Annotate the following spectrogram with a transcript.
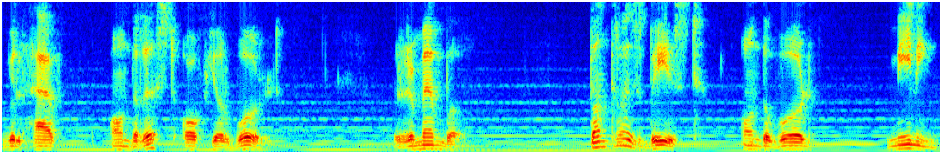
will have on the rest of your world. Remember, Tantra is based on the word meaning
